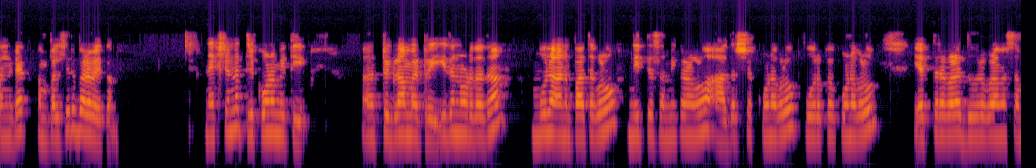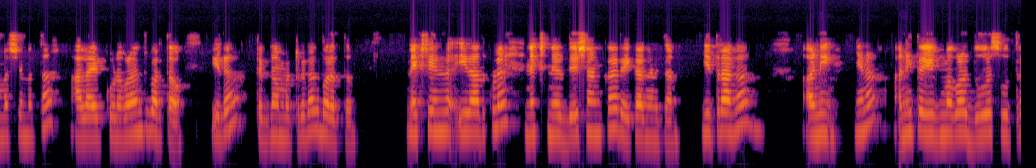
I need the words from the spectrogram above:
ಕಂಡಿಡಕ್ ಕಂಪಲ್ಸರಿ ಬರಬೇಕು. ನೆಕ್ಸ್ಟ್ ಏನ? ತ್ರಿಕೋಣಮಿತಿ ಟ್ರಿಗ್ರಾಮೆಟ್ರಿ ಇದನ್ನ ನೋಡಿದಾಗ ಮೂಲ ಅನುಪಾತಗಳು, ನಿತ್ಯ ಸಮೀಕರಣಗಳು, ಆದರ್ಶ ಕೋನಗಳು, ಪೂರಕ ಕೋನಗಳು, ಎತ್ತರಗಳ ದೂರಗಳ ಸಮಸ್ಯೆ ಮತ್ತು ಅಲೈಡ್ ಕೋನಗಳು ಅಂತ ಬರ್ತಾವ. ಇದ ಟ್ರಿಗ್ನಾಮೆಟ್ರಿದಾಗ ಬರುತ್ತೆ. ನೆಕ್ಸ್ಟ್ ಏನ್ ಇದಾದ ಕೂಡ ನೆಕ್ಸ್ಟ್ ನಿರ್ದೇಶಾಂಕ ರೇಖಾಗಣಿತ. ಇದ್ರಾಗ ಅನಿ, ಏನ? ಅನಿತ ಯುಗ್ಮಗಳು ದೂರ ಸೂತ್ರ,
